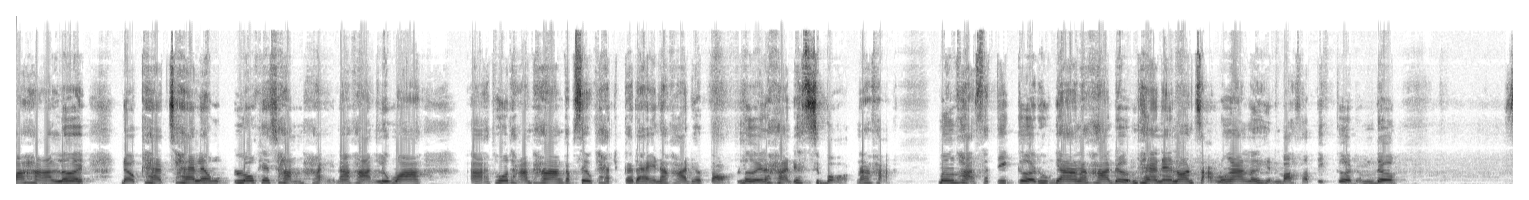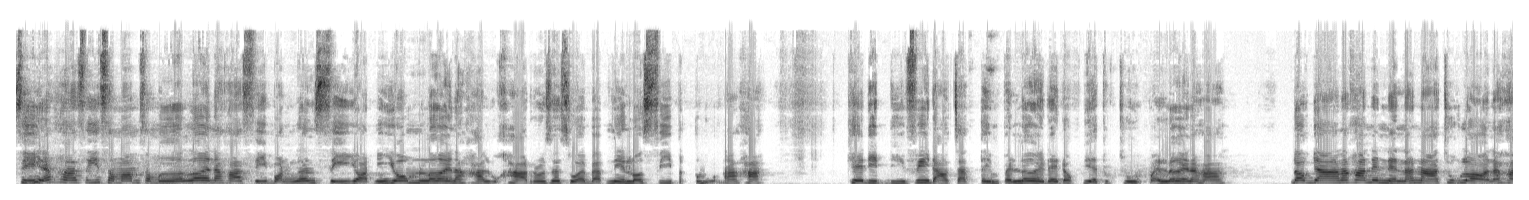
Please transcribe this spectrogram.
มาหาเลยเดี๋ยวแคทแชร์แล้วโลเคชั่นให้นะคะ หรือว่าอ่าโทรถามทางกับเซลแคทก็ได้นะคะ เดี๋ยวตอบเลยนะคะ เดี๋ยวสิบอกนะคะเมืองค่ะสติกเกอร์ทุกอย่างนะคะ เดิมแท้แน่นอนจากโรงงานเลยเห็นบ่สติกเกอร์เดิมๆสีนะคะสีสม่ำเสมอเลยนะคะ สีบอลเงินสียอดนิยมเลยนะคะ ลูกค้ารถสวยๆแบบนี้รถสีประตูนะคะ เครดิตดีฟรีดาวจัดเต็มไปเลย ได้ดอกเบี้ยถูกๆไปเลยนะคะ ดอกยางนะคะเน้นๆหนาๆทุกหล่อนะคะ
